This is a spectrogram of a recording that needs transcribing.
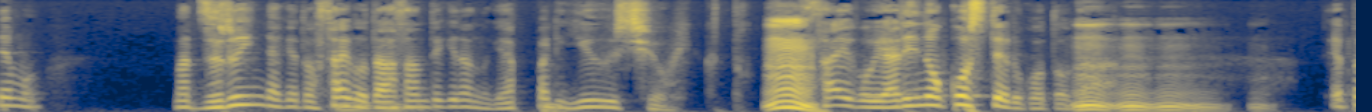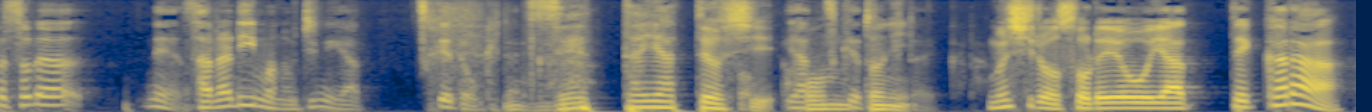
でも、まあずるいんだけど、最後、ダーさん的なのが、やっぱり融資を引くと。うん。最後やり残してることが、やっぱそれはね、サラリーマンのうちにやっつけておきたい。絶対やってほしい。やっつ本当にけておきた。い。むしろそれをやってから、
